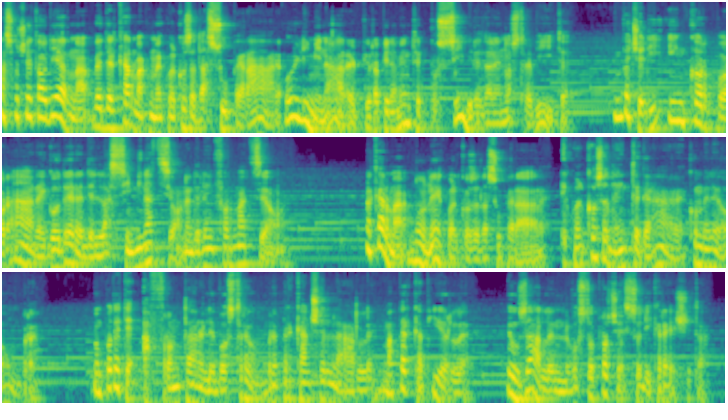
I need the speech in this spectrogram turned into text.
La società odierna vede il karma come qualcosa da superare o eliminare il più rapidamente possibile dalle nostre vite, invece di incorporare e godere dell'assimilazione delle informazioni. Ma karma non è qualcosa da superare, è qualcosa da integrare, come le ombre. Non potete affrontare le vostre ombre per cancellarle, ma per capirle e usarle nel vostro processo di crescita.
